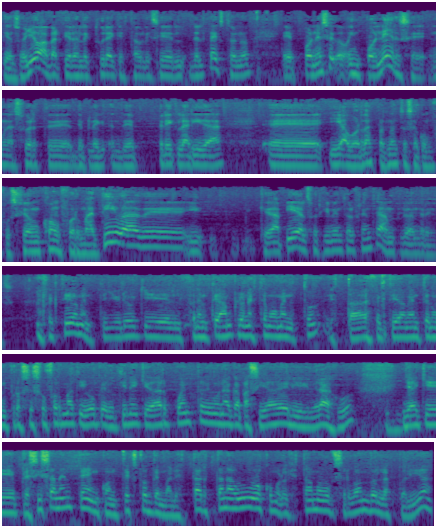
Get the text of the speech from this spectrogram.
pienso yo, a partir de la lectura que establecí del, texto, ¿no? Eh, ponerse o imponerse una suerte de, preclaridad eh, y abordar, por tanto, esa confusión conformativa de, que da pie al surgimiento del Frente Amplio, Andrés. Efectivamente, yo creo que el Frente Amplio en este momento está efectivamente en un proceso formativo, pero tiene que dar cuenta de una capacidad de liderazgo, ya que precisamente en contextos de malestar tan agudos como lo que estamos observando en la actualidad,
